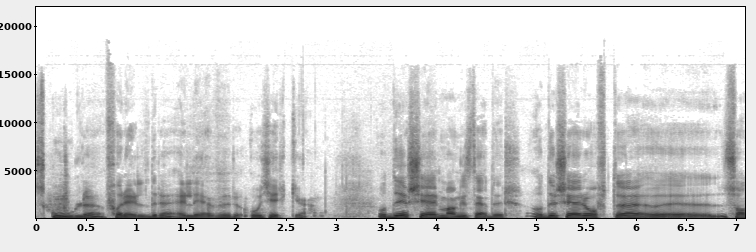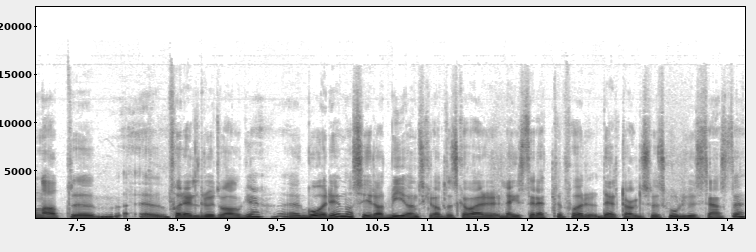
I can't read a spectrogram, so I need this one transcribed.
skole, foreldre, elever og kirke. Og det skjer mange steder. Og det skjer ofte øh, sånn at øh, foreldreutvalget går inn og sier at vi ønsker at det skal være, legges til rette for deltakelse ved skolegudstjeneste.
